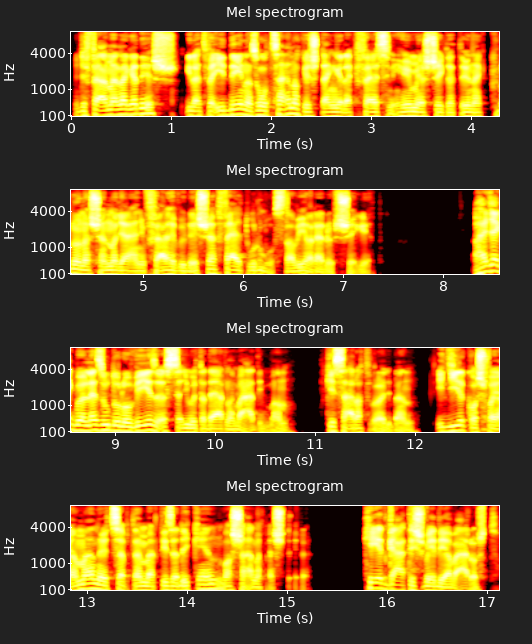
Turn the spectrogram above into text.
hogy a felmelegedés, illetve idén az óceánok és tengerek felszíni hőmérsékletének különösen nagy arányú felhevülése felturbózta a vihar erősségét. A hegyekből lezúduló víz összegyűlt a Derna vádiban, kiszáradt völgyben, így gyilkos folyamán nőtt szeptember 10-én, vasárnap estére. Két gát is védi a várost.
